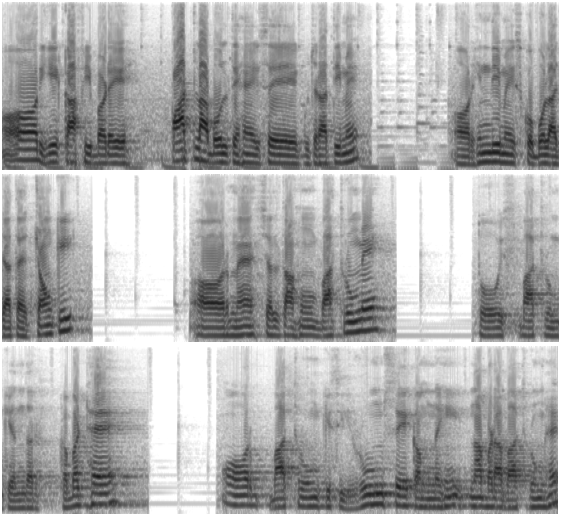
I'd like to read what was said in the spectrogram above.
और ये काफ़ी बड़े पाटला बोलते हैं इसे गुजराती में, और हिंदी में इसको बोला जाता है चौकी। और मैं चलता हूँ बाथरूम में तो इस बाथरूम के अंदर कबट है, और बाथरूम किसी रूम से कम नहीं, इतना बड़ा बाथरूम है।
